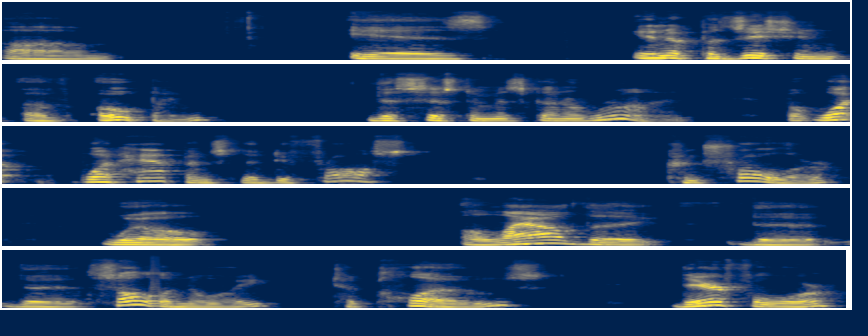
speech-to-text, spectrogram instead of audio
um, is in a position of open, the system is going to run. But what, what happens, the defrost controller will allow the, the, the solenoid to close. Therefore,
